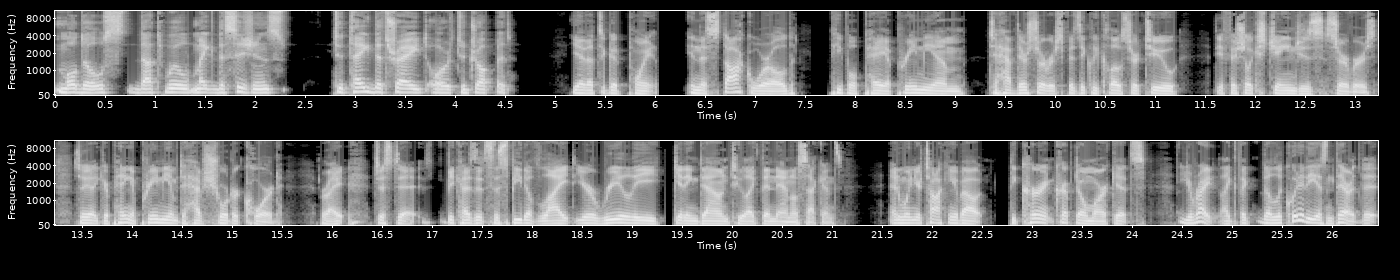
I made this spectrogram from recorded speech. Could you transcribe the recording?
models that will make decisions to take the trade or to drop it. Yeah, that's a good point. In the stock world, people pay a premium to have their servers physically closer to the official exchange's servers. So like you're paying a premium to have shorter cord, right? Just to, because it's the speed of light, you're really getting down to like the nanoseconds. And when you're talking about the current crypto markets, you're right. Like the, the liquidity isn't there. The,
